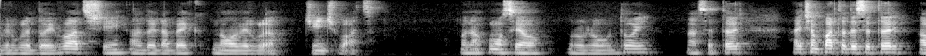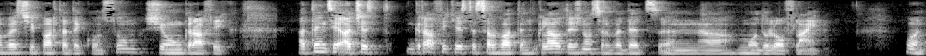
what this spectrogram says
1,2W și al doilea bec 9,5W. Până acum o să iau rulou 2 la setări. Aici în partea de setări aveți și partea de consum și un grafic. Atenție, acest grafic este salvat în cloud, deci nu o să-l vedeți în uh, modul offline. Bun,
